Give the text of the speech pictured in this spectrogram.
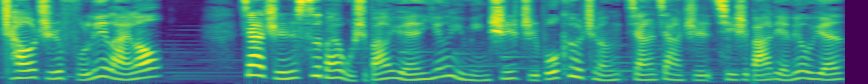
超值福利来喽！价值四百五十八元英语名师直播课程加价值七十八点六元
